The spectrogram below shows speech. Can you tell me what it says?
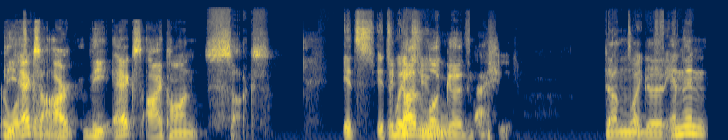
or The X ar- the X icon sucks. It's it's it way doesn't look good. flashy. Doesn't It's look like good. And then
